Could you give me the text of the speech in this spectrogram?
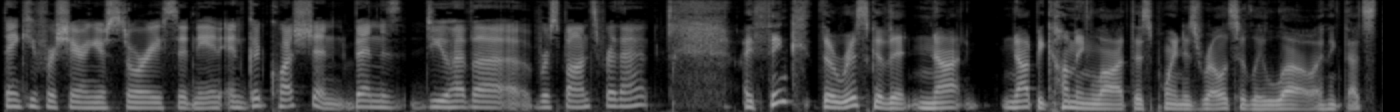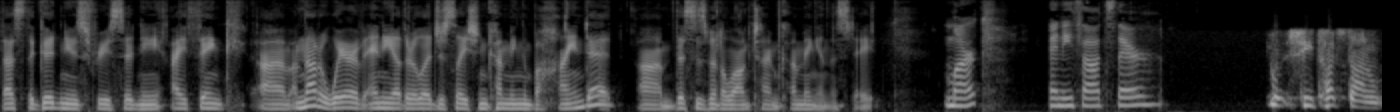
Thank you for sharing your story, Sydney. And, and good question, Ben. Is, do you have a response for that? I think the risk of it not not becoming law at this point is relatively low. I think that's that's the good news for you, Sydney. I think um, I'm not aware of any other legislation coming behind it. Um, this has been a long time coming in the state. Mark, any thoughts there? She touched on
